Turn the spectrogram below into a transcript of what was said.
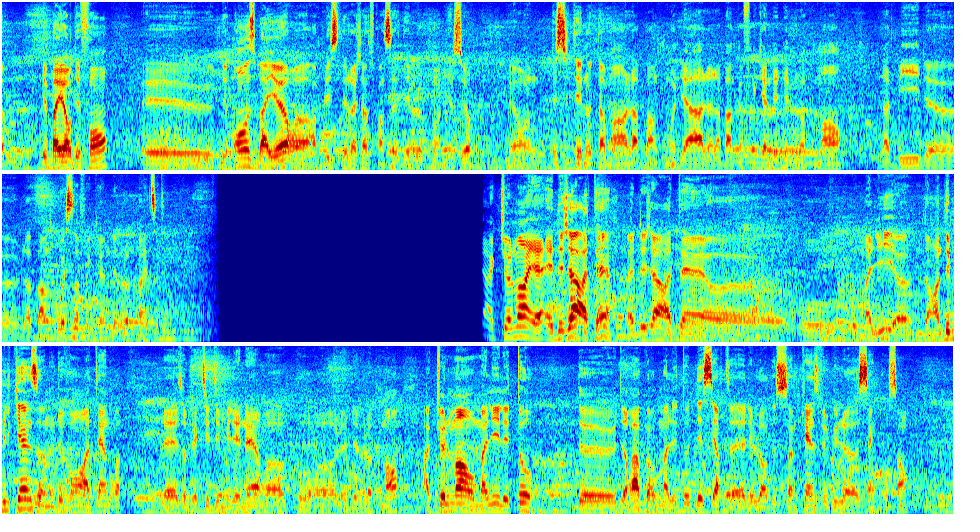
de bailleurs de fonds euh, de 11 bailleurs, en plus de l'Agence française de développement bien sûr. On peut citer notamment la Banque mondiale, la Banque africaine de développement, la BID, la Banque ouest africaine de développement, etc. Actuellement, est déjà atteint, est déjà atteint au, Mali. En 2015, nous devons atteindre les objectifs du millénaire pour le développement. Actuellement, au Mali, les taux de, de raccordement, les taux de desserte est de l'ordre de 75,5%.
